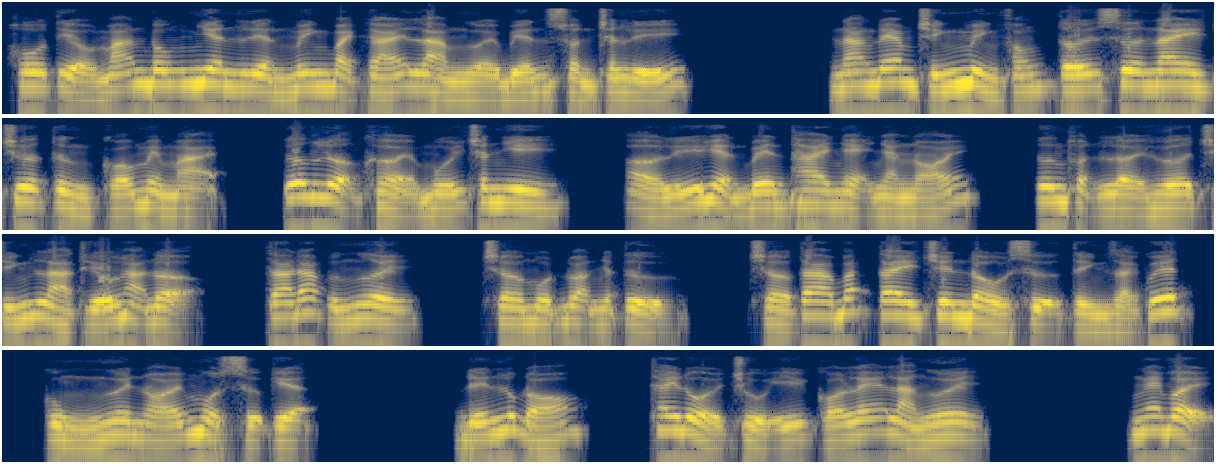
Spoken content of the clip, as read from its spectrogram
Hồ Tiểu Mãn bỗng nhiên liền minh bạch cái làm người biến xuẩn chân lý. Nàng đem chính mình phóng tới xưa nay chưa từng có mềm mại, ước lượng khởi mũi chân nhi, ở Lý Hiển bên thai nhẹ nhàng nói, ương thuận lời hứa chính là thiếu hạ nợ, ta đáp ứng ngươi, chờ một đoạn nhật tử, chờ ta bắt tay trên đầu sự tình giải quyết, cùng ngươi nói một sự kiện. Đến lúc đó, thay đổi chủ ý có lẽ là ngươi. Nghe vậy,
